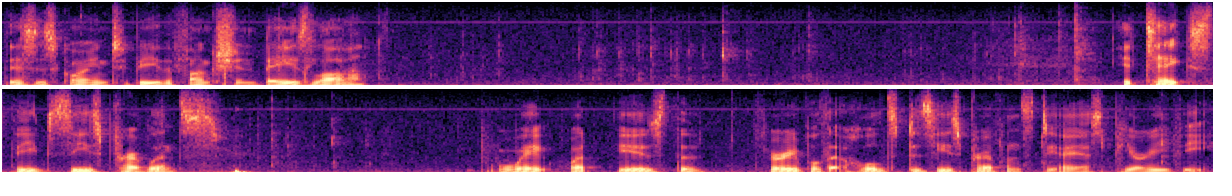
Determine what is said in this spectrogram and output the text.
This is going to be the function Bayes law. It takes the disease prevalence. Wait, what is the variable that holds disease prevalence? D-I-S-P-R-E-V.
